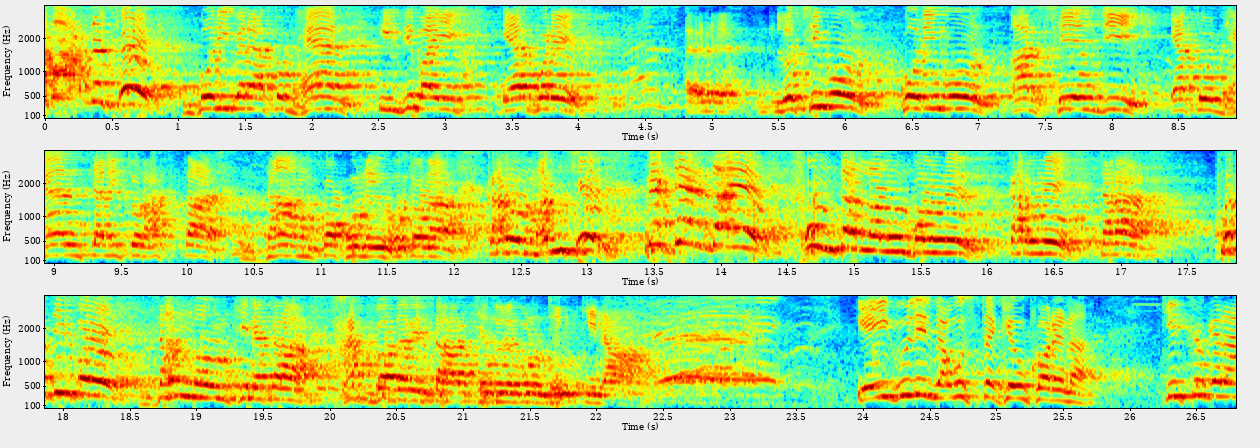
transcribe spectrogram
আমার দেশে গরিবের এত ভ্যান ইজি বাইক এরপরে লসিমন, করিমন আর সিএনজি, এত ভ্যান চালিত রাস্তা জাম কখনোই হতো না। কারণ মানুষের পেটের দায়ে সন্তান লালন পালনের কারণে তারা ক্ষতি করে যানবাহন কিনে তারা হাট বাজারে চালাচ্ছে ধরে বলুন, ঠিক কিনা? এইগুলির ব্যবস্থা কেউ করে না। কৃষকেরা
